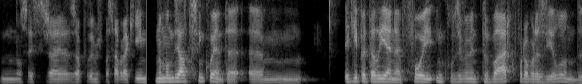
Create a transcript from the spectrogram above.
não sei se já, já podemos passar para aqui, no Mundial de 50 um, a equipa italiana foi inclusivamente de barco para o Brasil, onde,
